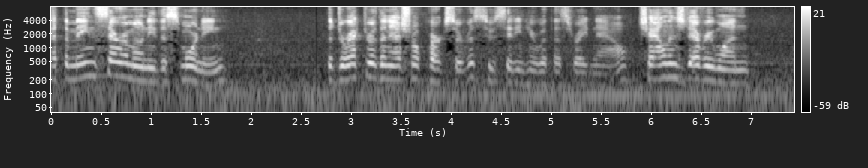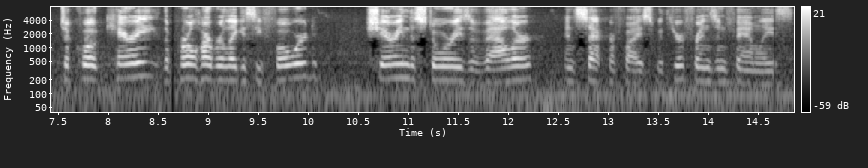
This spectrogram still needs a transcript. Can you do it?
At the main ceremony this morning, the director of the National Park Service, who's sitting here with us right now, challenged everyone to, quote, carry the Pearl Harbor legacy forward, sharing the stories of valor and sacrifice with your friends and families,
